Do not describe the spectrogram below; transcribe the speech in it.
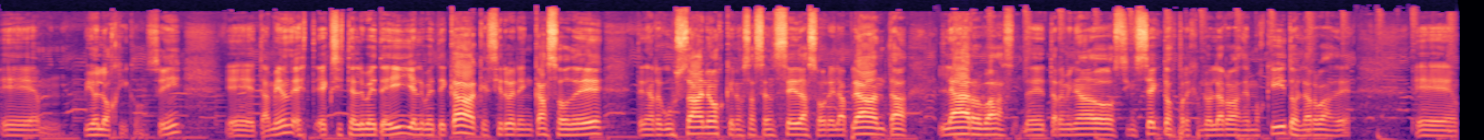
eh, biológico. ¿sí? también existe el BTI y el BTK que sirven en caso de tener gusanos que nos hacen seda sobre la planta, larvas de determinados insectos, por ejemplo larvas de mosquitos, larvas de, eh,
